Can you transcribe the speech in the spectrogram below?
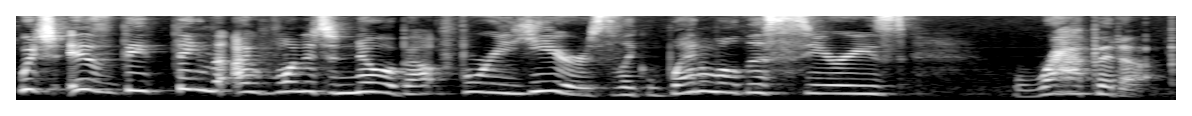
which is the thing that I've wanted to know about for years. Like when will this series wrap it up?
